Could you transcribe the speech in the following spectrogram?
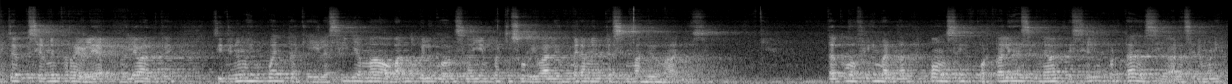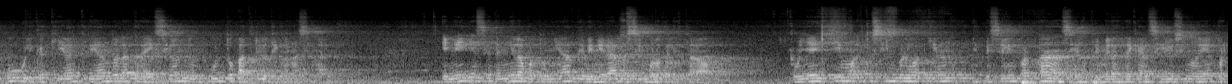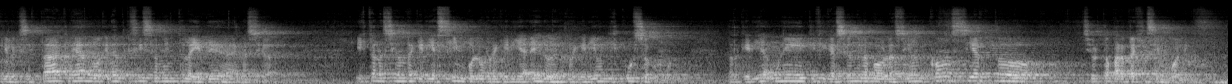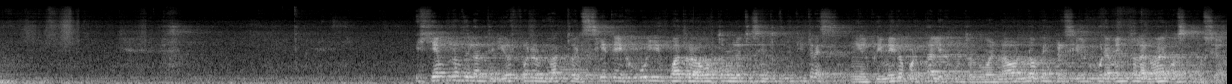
Esto es especialmente relevante si tenemos en cuenta que el así llamado bando pelucón se había impuesto a sus rivales meramente hace más de dos años. Tal como afirma Hernández Ponce, Portales asignaba especial importancia a las ceremonias públicas que iban creando la tradición de un culto patriótico nacional. En ellas se tenía la oportunidad de venerar los símbolos del Estado. Como ya dijimos, estos símbolos adquieren especial importancia en las primeras décadas del siglo XIX porque lo que se estaba creando era precisamente la idea de nación. Esta nación requería símbolos, requería héroes, requería un discurso común, requería una identificación de la población con cierto, cierto aparataje simbólico. Ejemplos de lo anterior fueron los actos del 7 de julio y 4 de agosto de 1833. En el primero, Portales, junto al gobernador López, presidió el juramento a la nueva Constitución,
